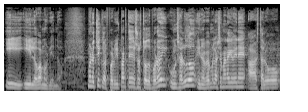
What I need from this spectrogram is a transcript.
y, y lo vamos viendo. Bueno chicos, por mi parte eso es todo por hoy, un saludo y nos vemos la semana que viene, hasta luego.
